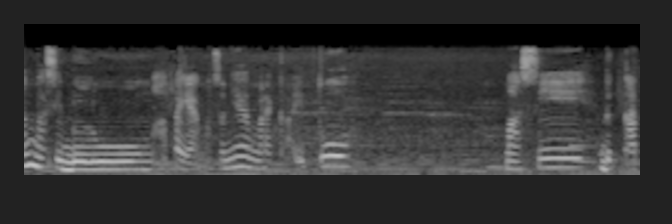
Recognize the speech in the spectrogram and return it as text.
kan masih belum apa ya maksudnya mereka itu masih dekat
